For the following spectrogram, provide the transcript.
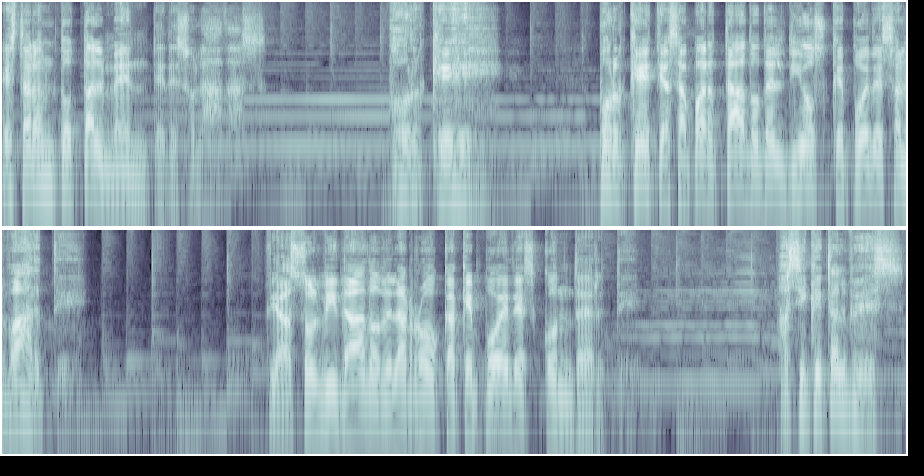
Estarán totalmente desoladas ¿Por qué? ¿Por qué te has apartado del Dios que puede salvarte? Te has olvidado de la roca que puede esconderte. Así que tal vez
